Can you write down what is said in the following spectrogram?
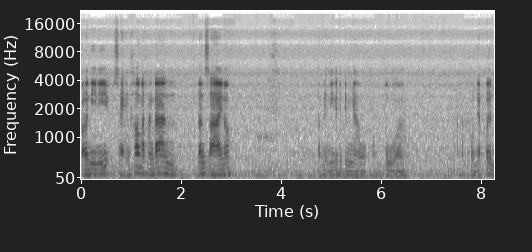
กรณีนี้แสงเข้ามาทางด้านด้านซ้ายเนาะตำแหน่งนี้ก็จะเป็นเงาของตัวผลแอปเปิล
